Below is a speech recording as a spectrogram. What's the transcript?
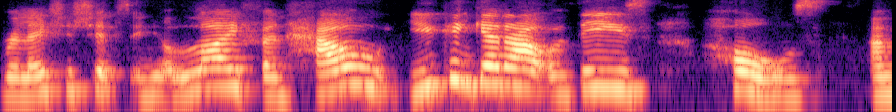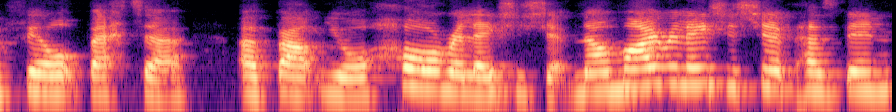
relationships, in your life, and how you can get out of these holes and feel better about your whole relationship. Now, my relationship has been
